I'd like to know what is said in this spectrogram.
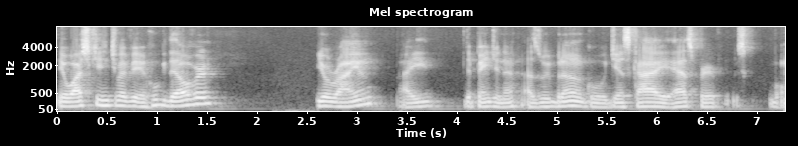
eu acho que a gente vai ver Hug Delver e Orion, aí depende, né? Azul e branco, Sky, Asper, bom,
